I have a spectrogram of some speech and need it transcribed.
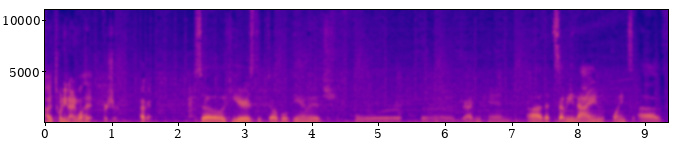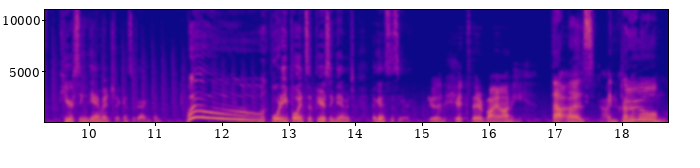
Uh, 29 will hit for sure. Okay. So here's the double damage for the Dragonkin. Uh, that's seventy-nine points of piercing damage against the Dragonkin. Woo! Forty points of piercing damage against the Seer. Good hit there, Bayani. That Uh, was God incredible. Boom.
